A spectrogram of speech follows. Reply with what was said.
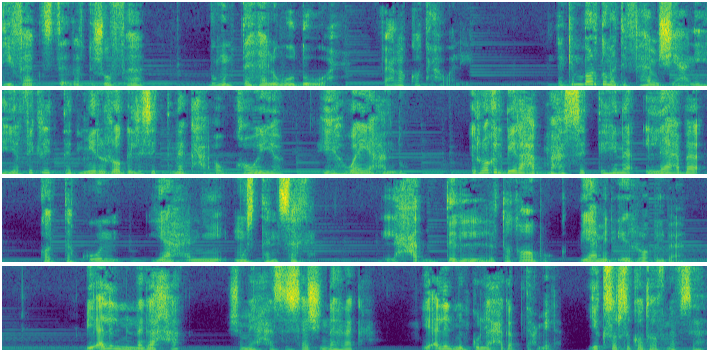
دي فاكتس تقدر تشوفها بمنتهى الوضوح في علاقات حواليه لكن برضه ما تفهمش يعني هي فكرة تدمير الراجل لست ناجحة أو قوية هي هواية عنده؟ الراجل بيلعب مع الست هنا لعبة قد تكون يعني مستنسخة لحد التطابق. بيعمل إيه الراجل بقى؟ بيقلل من نجاحها عشان ما يحسسهاش إنها ناجحة. يقلل من كل حاجة بتعملها. يكسر ثقتها في نفسها.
